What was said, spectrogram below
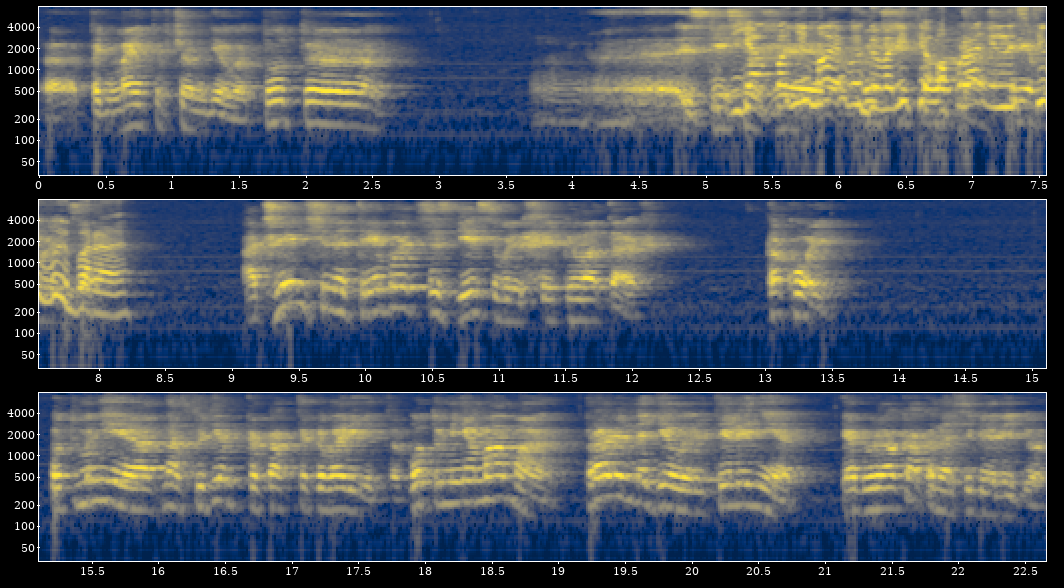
Э, понимаете, в чем дело? Тут э, э здесь Я понимаю, вы говорите о правильности требуется. выбора. От женщины требуется здесь высший пилотаж. Какой? Вот мне одна студентка как-то говорит, вот у меня мама правильно делает или нет? Я говорю, а как она себя ведет?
